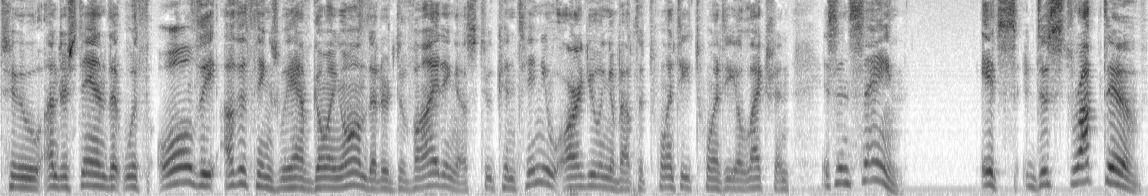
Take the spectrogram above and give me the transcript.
to understand that with all the other things we have going on that are dividing us, to continue arguing about the 2020 election is insane. It's destructive.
